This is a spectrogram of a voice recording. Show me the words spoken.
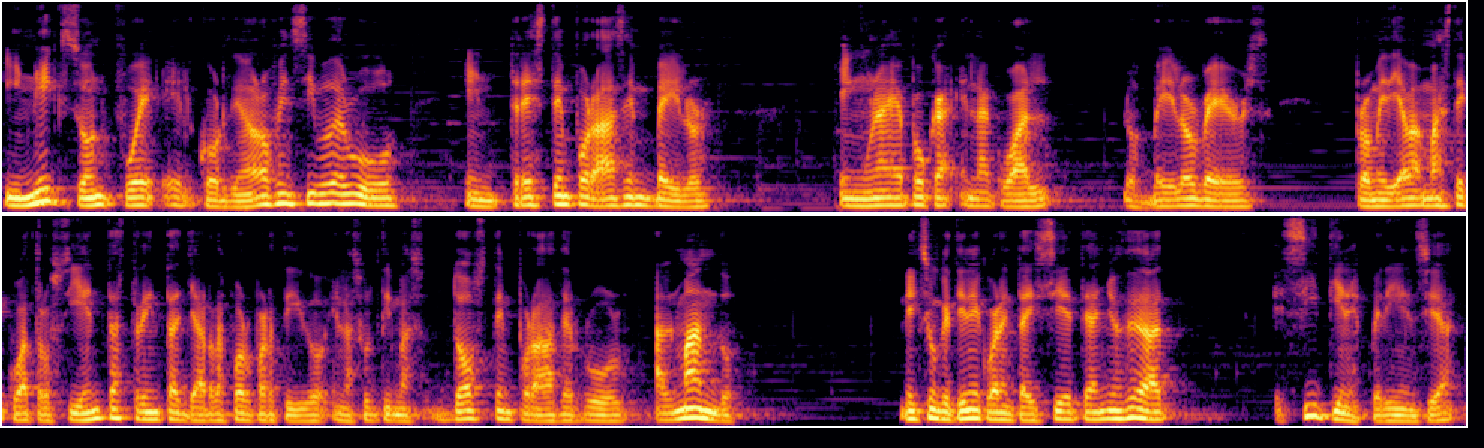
y Nixon fue el coordinador ofensivo de Rule en tres temporadas en Baylor, en una época en la cual los Baylor Bears promediaban más de 430 yardas por partido en las últimas dos temporadas de Rule al mando. Nixon, que tiene 47 años de edad, sí tiene experiencia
